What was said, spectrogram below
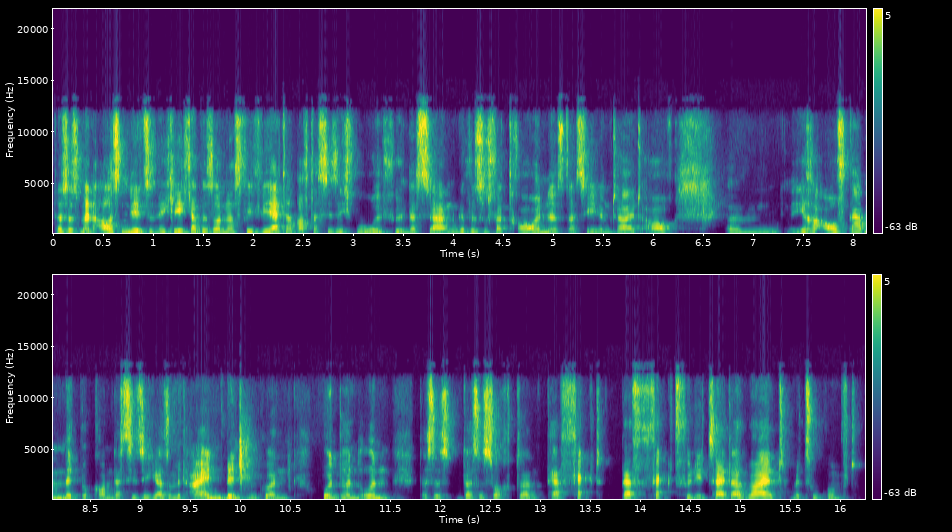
das ist mein Außendienst und ich lege da besonders viel Wert darauf, dass sie sich wohlfühlen, dass da ein gewisses Vertrauen ist, dass sie eben halt auch ähm, ihre Aufgaben mitbekommen, dass sie sich also mit einbinden können und und und. Das ist, das ist doch dann perfekt, perfekt für die Zeitarbeit mit Zukunft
